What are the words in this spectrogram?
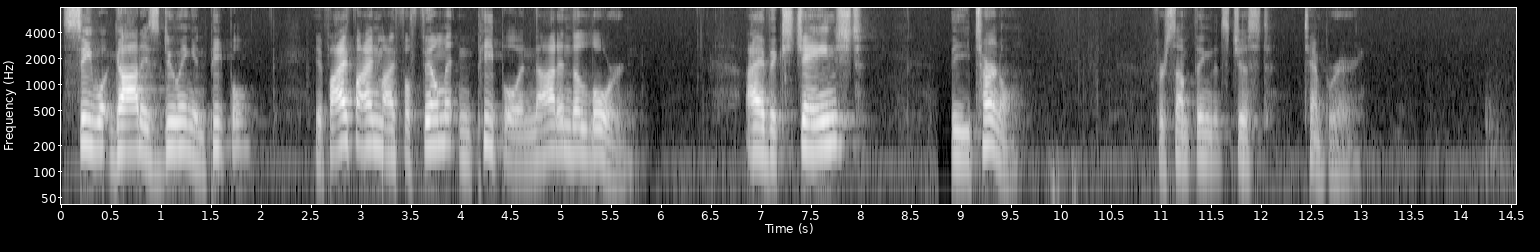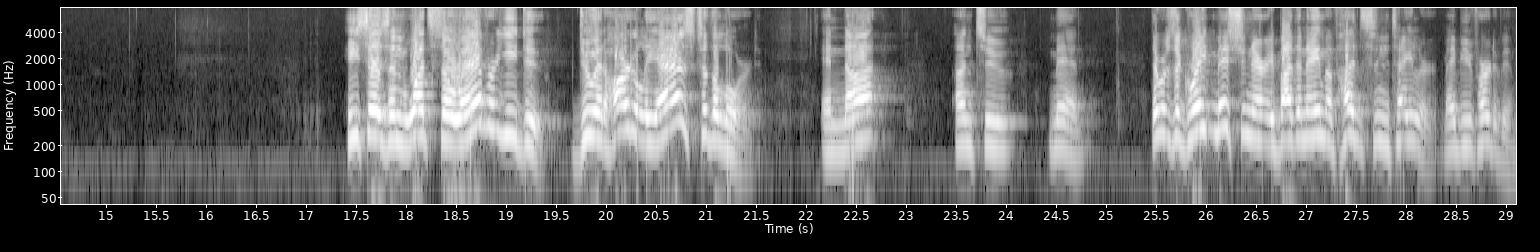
see what God is doing in people, if I find my fulfillment in people and not in the Lord, I have exchanged the eternal for something that's just temporary. He says, And whatsoever ye do, do it heartily as to the Lord, and not unto men. There was a great missionary by the name of Hudson Taylor. Maybe you've heard of him.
